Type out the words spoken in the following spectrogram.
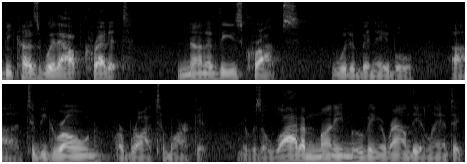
because without credit, none of these crops would have been able uh, to be grown or brought to market. There was a lot of money moving around the Atlantic,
